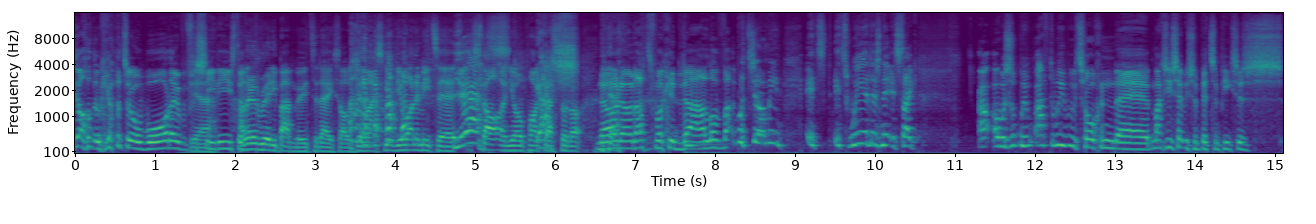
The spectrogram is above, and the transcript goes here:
oh, we got to a war over for yeah. CDs. I'm in a really bad mood today, so I was going to ask you if you wanted me to yes! start on your podcast yes! or not. No, no, that's fucking. I love that. But you know, I mean, it's it's weird, isn't it? It's like I, I was we, after we were talking. Uh, Matthew sent me some bits and pieces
